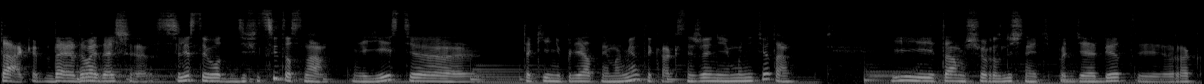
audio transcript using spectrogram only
Так, да, давай дальше. Вследствие вот дефицита сна есть э, такие неприятные моменты, как снижение иммунитета И там еще различные типа диабет и рак,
